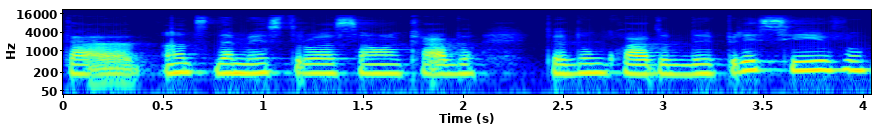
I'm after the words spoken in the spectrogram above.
tá, antes da menstruação acaba tendo um quadro depressivo.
